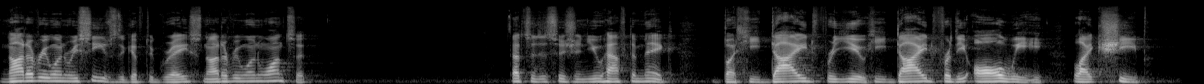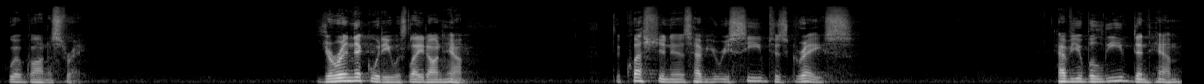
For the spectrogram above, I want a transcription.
Not everyone receives the gift of grace, not everyone wants it. That's a decision you have to make. But he died for you. He died for the all we, like sheep who have gone astray. Your iniquity was laid on him. The question is have you received his grace? Have you believed in him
